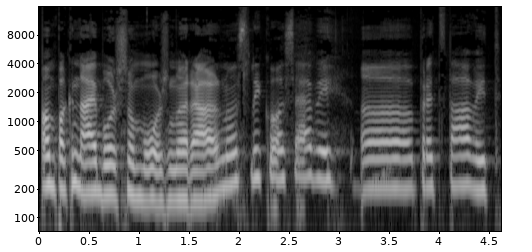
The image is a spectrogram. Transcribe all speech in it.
ampak najboljšo možno realno sliko o sebi uh, predstaviti.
